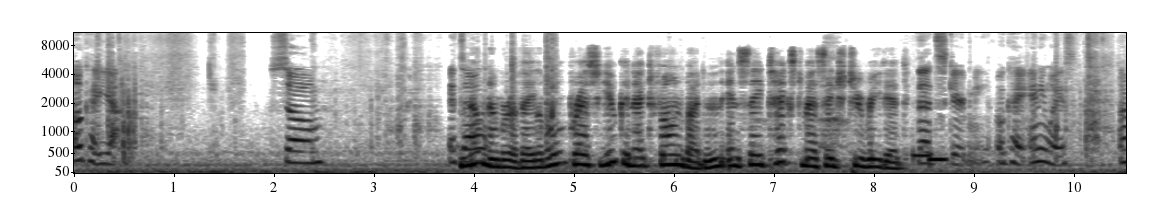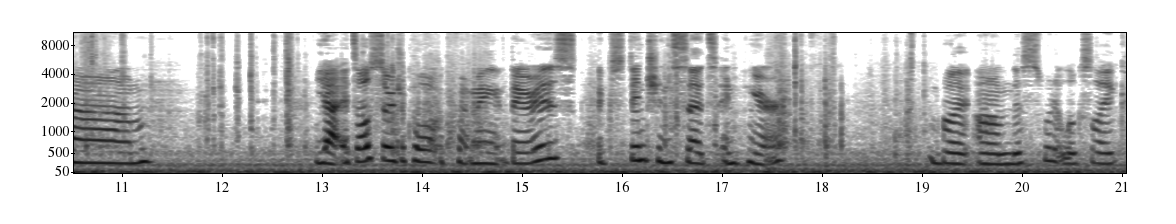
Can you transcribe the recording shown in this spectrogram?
Okay, yeah. So, it's No number available. Press Uconnect phone button and say text message to read it. that scared me. Okay, anyways. Um Yeah, it's all surgical equipment. There is extension sets in here. But um this is what it looks like.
